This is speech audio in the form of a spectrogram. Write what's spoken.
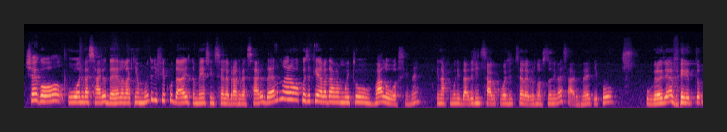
Chegou o aniversário dela, ela tinha muita dificuldade também, assim, de celebrar o aniversário dela. Não era uma coisa que ela dava muito valor, assim, né? E na comunidade a gente sabe como a gente celebra os nossos aniversários, né? Tipo, o grande evento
